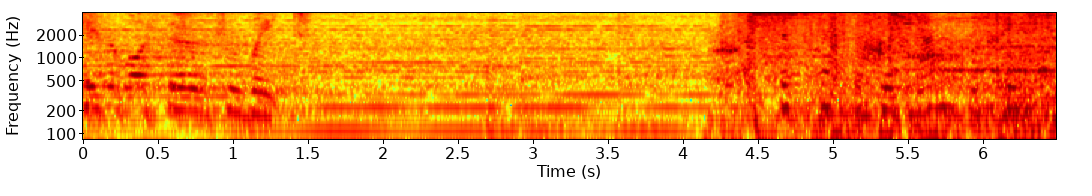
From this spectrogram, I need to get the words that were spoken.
Opportunity rewards those who wait. The test of good manners is patience.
